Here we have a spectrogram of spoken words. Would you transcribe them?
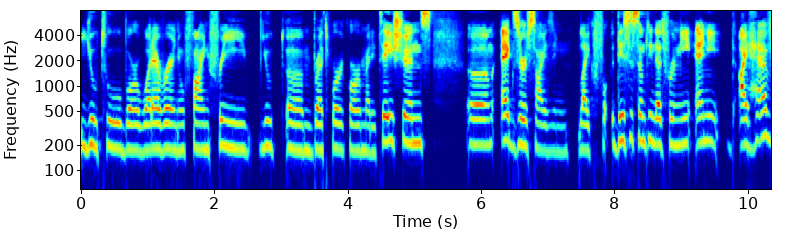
youtube or whatever and you'll find free you um, breath work or meditations um, exercising. Like for, this is something that for me, any, I have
